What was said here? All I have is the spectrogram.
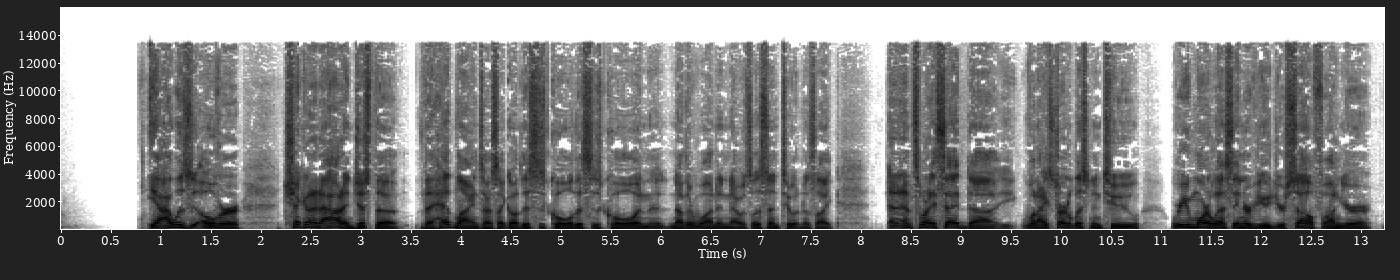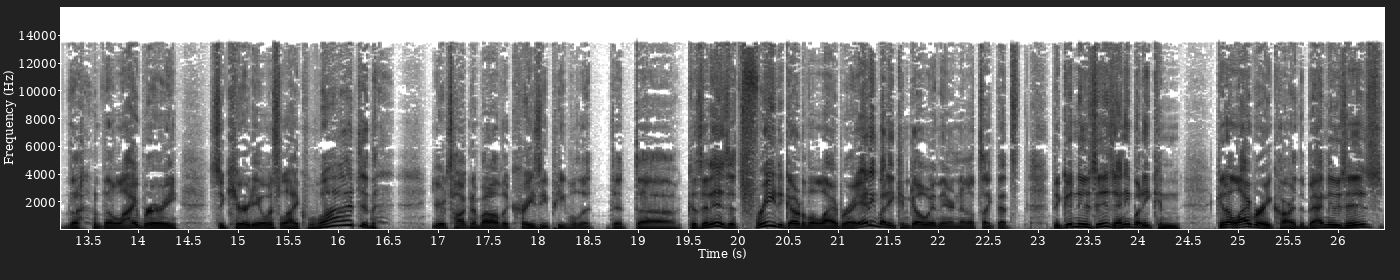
Yeah, I was over checking it out and just the the headlines. I was like, "Oh, this is cool. This is cool." And another one, and I was listening to it, and it was like, and that's what I said uh, when I started listening to where you more or less interviewed yourself on your the the library security. I was like, "What?" You're talking about all the crazy people that that uh, because it is it's free to go to the library. Anybody can go in there. No, it's like that's the good news is anybody can get a library card. The bad news is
